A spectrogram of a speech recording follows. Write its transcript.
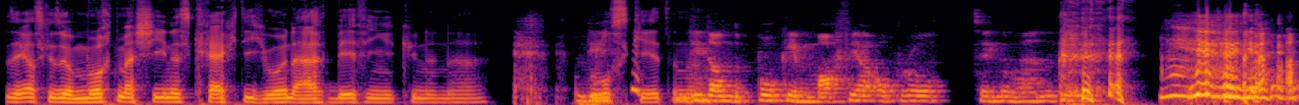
zeg, als je zo moordmachines krijgt die gewoon aardbevingen kunnen eh Die, losketen. die dan de Pokémafia oprolt, single-handedly. ja.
